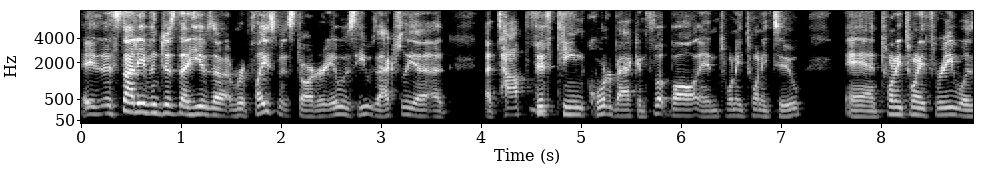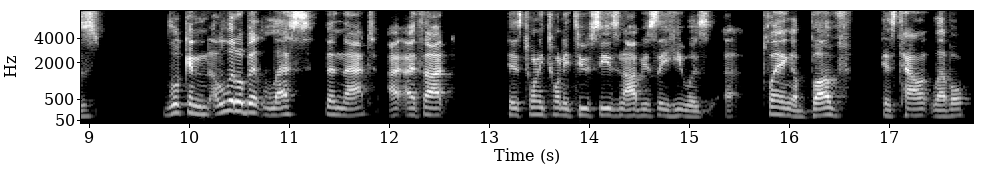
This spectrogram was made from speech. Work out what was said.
it's not even just that he was a replacement starter. It was he was actually a, a top hmm. 15 quarterback in football in 2022, and 2023 was looking a little bit less than that. I, I thought his 2022 season, obviously, he was uh, playing above his talent level.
